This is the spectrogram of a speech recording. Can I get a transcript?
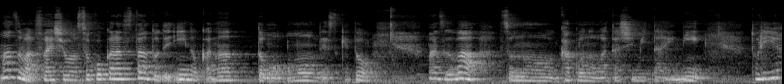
まずは最初はそこからスタートでいいのかなとも思うんですけどまずはその過去の私みたいにとりあ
